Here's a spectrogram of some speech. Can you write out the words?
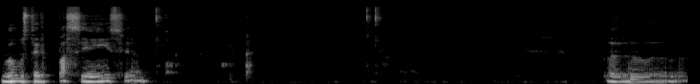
Vamos ter paciência. Uh,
